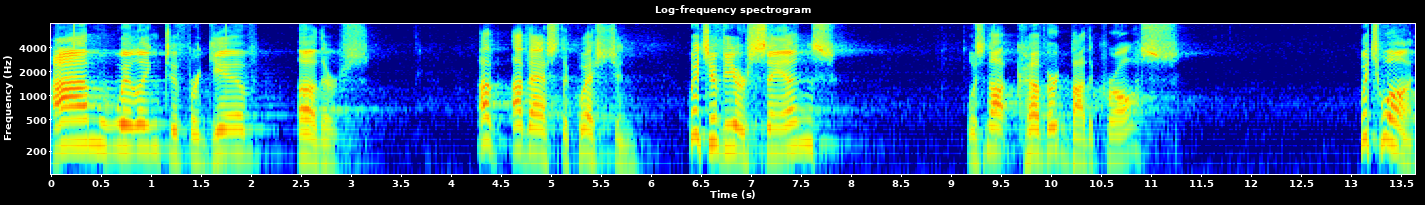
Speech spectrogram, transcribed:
I'm willing to forgive others. I've, I've asked the question which of your sins was not covered by the cross? Which one?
